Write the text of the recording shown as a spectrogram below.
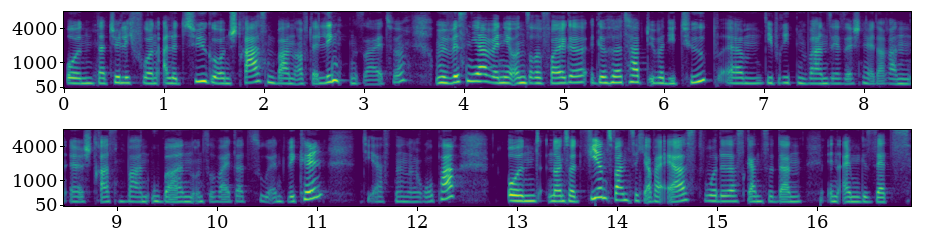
Und natürlich fuhren alle Züge und Straßenbahnen auf der linken Seite. Und wir wissen ja, wenn ihr unsere Folge gehört habt über die Tube, ähm, die Briten waren sehr, sehr schnell daran, äh, Straßenbahnen, U-Bahnen und so weiter zu entwickeln. Die ersten in Europa. Und 1924 aber erst wurde das Ganze dann in einem Gesetz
